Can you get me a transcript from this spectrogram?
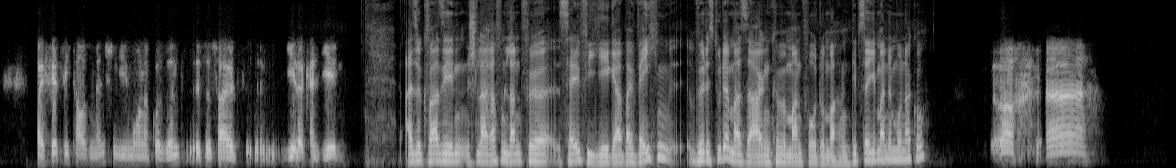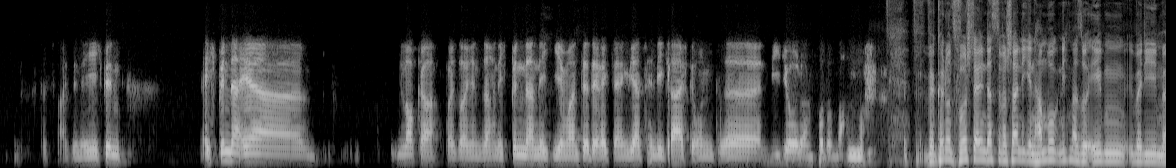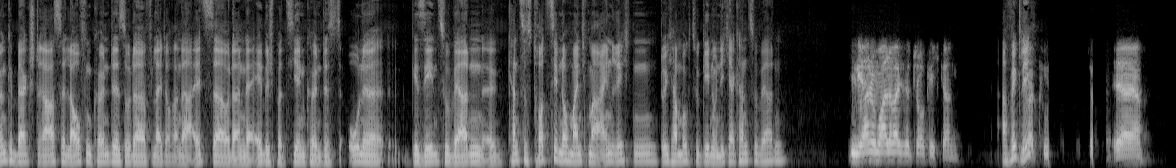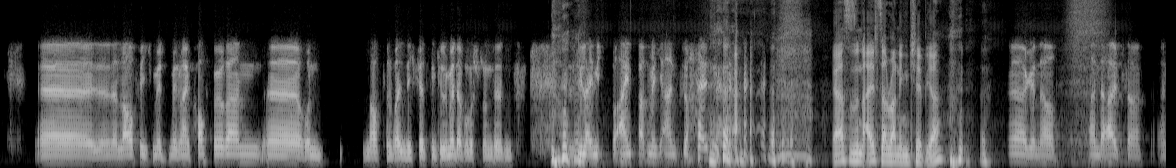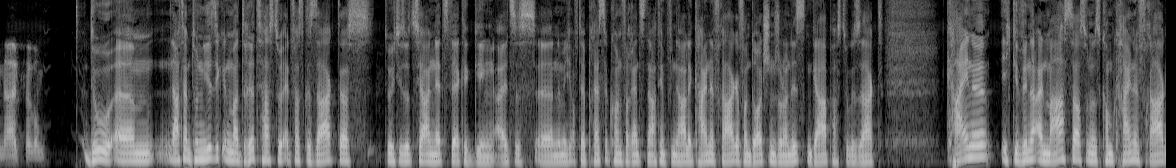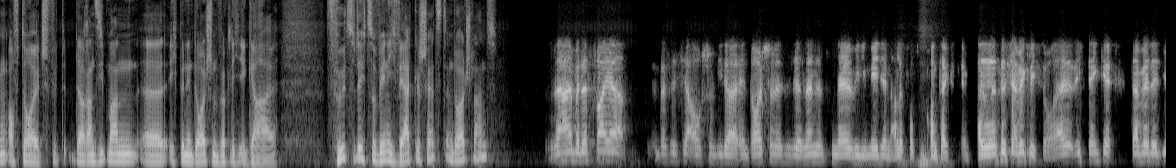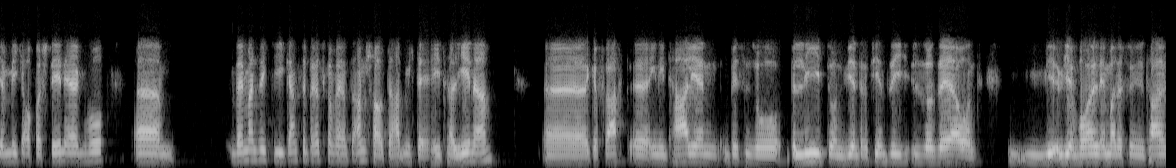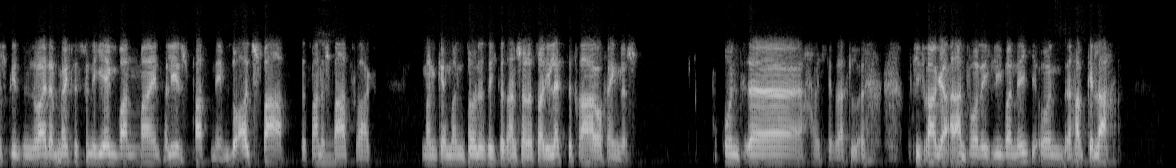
bei 40.000 Menschen, die in Monaco sind, ist es halt jeder kennt jeden. Also quasi ein Schlaraffenland für Selfie-Jäger. Bei welchem würdest du denn mal sagen, können wir mal ein Foto machen? Gibt es da jemanden in Monaco? Ach, äh, das weiß ich nicht. Ich bin, ich bin da eher locker bei solchen Sachen. Ich bin da nicht jemand, der direkt irgendwie ans Handy greift und äh, ein Video oder ein Foto machen muss. Wir können uns vorstellen, dass du wahrscheinlich in Hamburg nicht mal so eben über die Mönckebergstraße laufen könntest oder vielleicht auch an der Alster oder an der Elbe spazieren könntest, ohne gesehen zu werden. Äh, Kannst du es trotzdem noch manchmal einrichten, durch Hamburg zu gehen und nicht erkannt zu werden? Ja, normalerweise jogge ich dann. Ach, wirklich? Ja, ja. Äh, dann laufe ich mit, mit meinen Kopfhörern äh, und laufe dann, weiß ich nicht, 14 Kilometer pro Stunde. Das ist vielleicht nicht so einfach, mich anzuhalten. Ja, hast du so einen Alster-Running-Chip, ja? ja, genau. An der Alster, an der Alster rum. Du, ähm, nach deinem Turniersieg in Madrid hast du etwas gesagt, das durch die sozialen Netzwerke ging. Als es äh, nämlich auf der Pressekonferenz nach dem Finale keine Frage von deutschen Journalisten gab, hast du gesagt, keine, ich gewinne ein Masters und es kommen keine Fragen auf Deutsch. Daran sieht man, äh, ich bin den Deutschen wirklich egal. Fühlst du dich zu wenig wertgeschätzt in Deutschland? Ja, aber das war ja, das ist ja auch schon wieder, in Deutschland ist es ja sensationell, wie die Medien alles aus dem Kontext nehmen. Also das ist ja wirklich so. Also ich denke, da werdet ihr mich auch verstehen irgendwo. Ähm, wenn man sich die ganze Pressekonferenz anschaut, da hat mich der Italiener äh, gefragt, äh, in Italien bist du so beliebt und wir interessieren sich so sehr und wir, wir wollen immer, dass du in Italien spielst und so weiter. Möchtest du nicht irgendwann mal einen italienischen Pass nehmen? So als Spaß. Das war eine Spaßfrage. Man, man sollte sich das anschauen. Das war die letzte Frage auf Englisch. Und äh, habe ich gesagt, die Frage antworte ich lieber nicht und habe gelacht.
